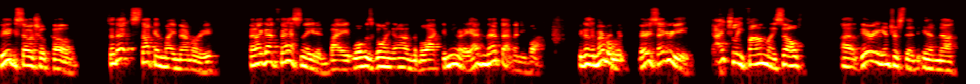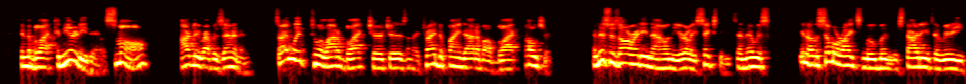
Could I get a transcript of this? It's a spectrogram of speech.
big social code. So that stuck in my memory. And I got fascinated by what was going on in the black community. I hadn't met that many blacks because remember, we're very segregated. I actually found myself uh, very interested in uh, in the Black community there. Small, hardly representative. So I went to a lot of Black churches and I tried to find out about Black culture. And this is already now in the early 60s. And there was, you know, the civil rights movement was starting to really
